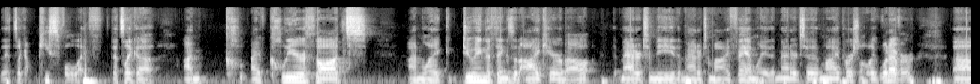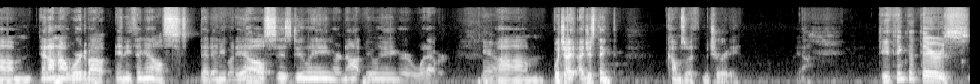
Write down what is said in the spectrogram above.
that's like a peaceful life that's like a i'm cl- i have clear thoughts I'm like doing the things that I care about that matter to me, that matter to my family, that matter to my personal, like whatever. Um, and I'm not worried about anything else that anybody else is doing or not doing or whatever. Yeah. Um, which I, I just think comes with maturity. Yeah. Do you think that there's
